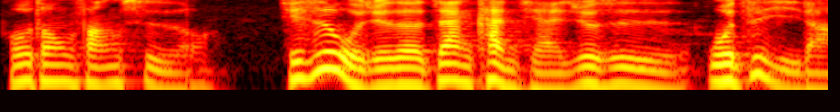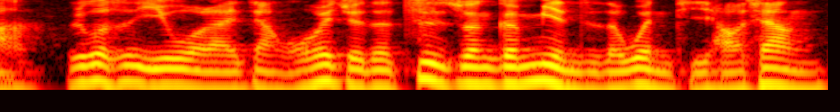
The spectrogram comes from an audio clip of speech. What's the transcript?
沟通方式哦，其实我觉得这样看起来就是我自己啦。如果是以我来讲，我会觉得自尊跟面子的问题，好像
